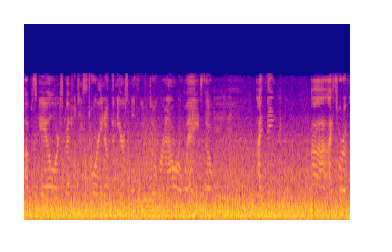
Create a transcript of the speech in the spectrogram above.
upscale or specialty store. You know, the nearest Whole Foods was over an hour away. So I think uh, I sort of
